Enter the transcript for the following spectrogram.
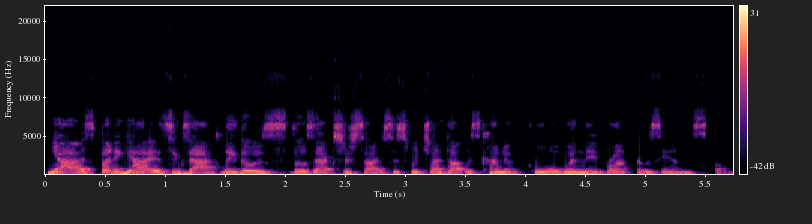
Yes, but yeah, it's exactly those those exercises, which I thought was kind of cool when they brought those in. So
